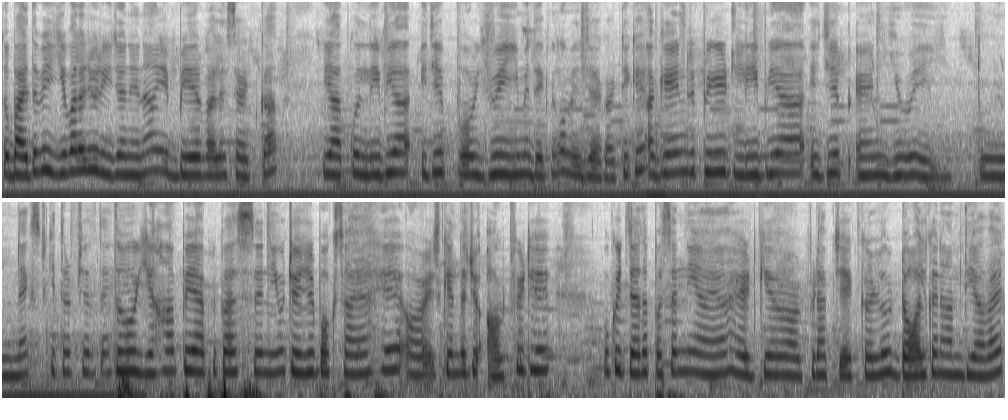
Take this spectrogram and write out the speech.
तो बाय द वे ये वाला जो रीजन है ना, ये बेयर वाले सेट का, ये आपको लीबिया इजिप्ट और यूएई में देखने को मिल जाएगा, ठीक है? Again repeat Libya Egypt and UAE तो नेक्स्ट की तरफ़ चलते हैं। तो यहाँ पे आपके पास न्यू ट्रेजर बॉक्स आया है और इसके अंदर जो आउटफिट है, वो कुछ ज़्यादा पसंद नहीं आया हेड केयर और आउटफिट आप चेक कर लो। डॉल का नाम दिया हुआ है।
